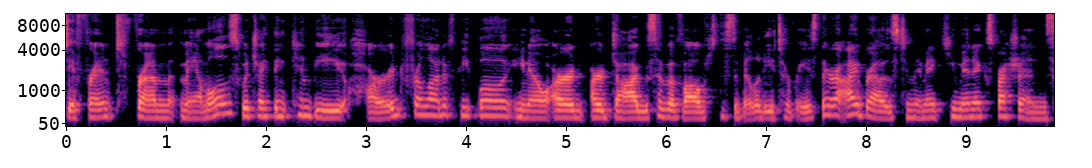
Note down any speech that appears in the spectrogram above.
different from mammals, which I think can be hard for a lot of people. You know, our our dogs have evolved this ability to raise their eyebrows to mimic human expressions.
